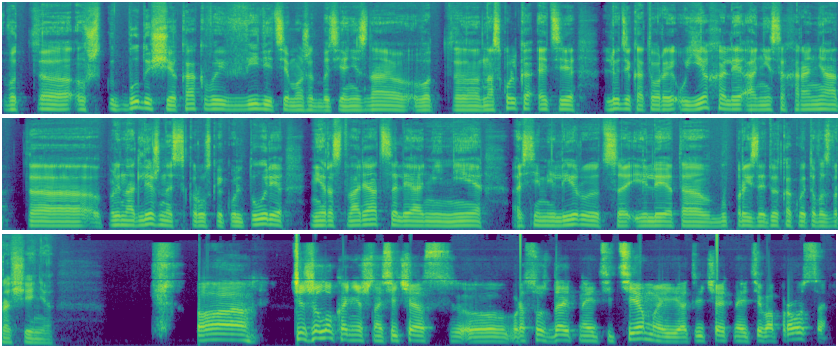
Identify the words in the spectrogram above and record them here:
Вот э, будущее, как вы видите, может быть, я не знаю, вот э, насколько эти люди, которые уехали, они сохранят принадлежность к русской культуре, не растворятся ли они, не ассимилируются, или это произойдет какое-то возвращение? А, тяжело, конечно, сейчас рассуждать на эти темы и отвечать на эти вопросы –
